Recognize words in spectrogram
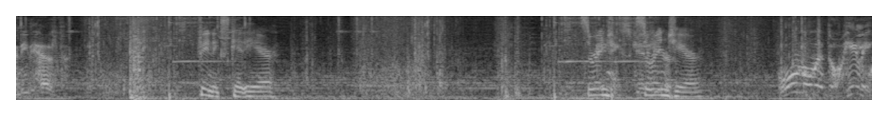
I need help. Phoenix kit here. Syringe, Phoenix kit syringe here. here. Un momento, healing.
